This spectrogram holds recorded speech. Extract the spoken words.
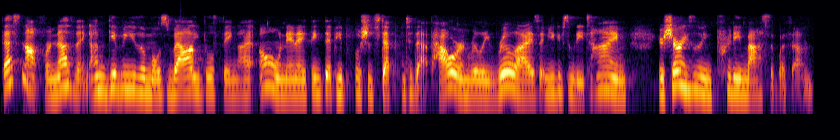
that's not for nothing. I'm giving you the most valuable thing I own. And I think that people should step into that power and really realize that when you give somebody time, you're sharing something pretty massive with them.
